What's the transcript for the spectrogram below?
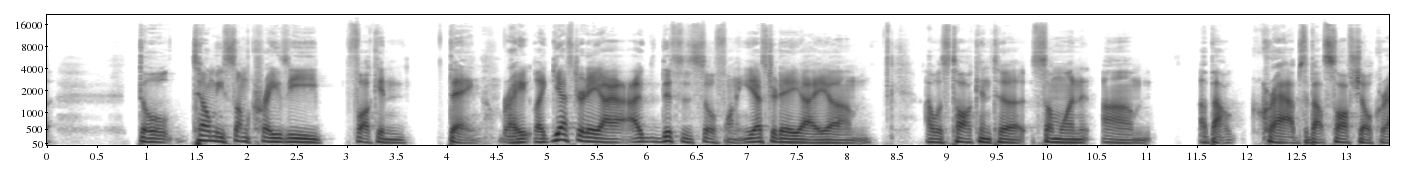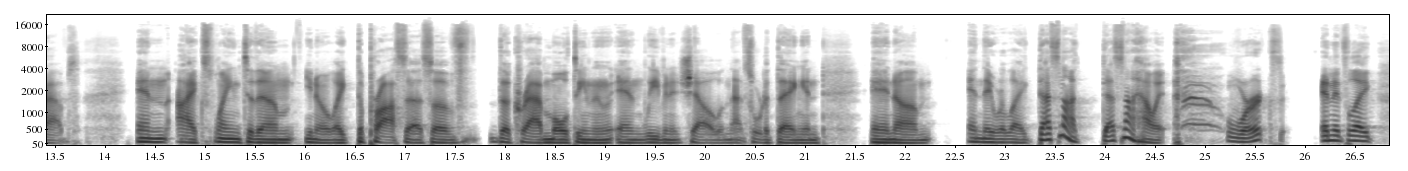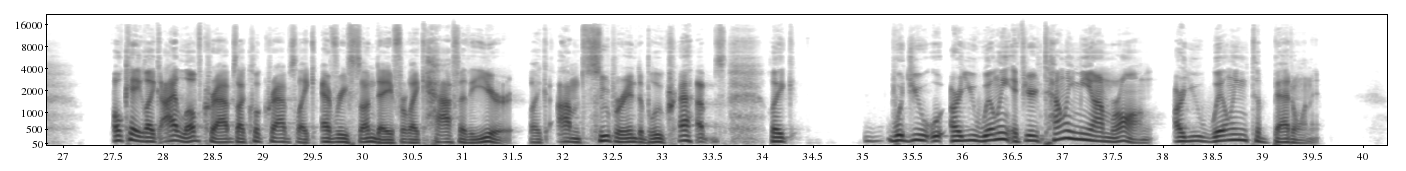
they'll tell me some crazy fucking thing, right? Like yesterday, I, I this is so funny. Yesterday, I um I was talking to someone um about crabs, about soft shell crabs. And I explained to them, you know, like the process of the crab molting and, and leaving its shell and that sort of thing. And and um and they were like, that's not that's not how it works. And it's like, okay, like I love crabs. I cook crabs like every Sunday for like half of the year. Like I'm super into blue crabs. Like, would you, are you willing, if you're telling me I'm wrong, are you willing to bet on it?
